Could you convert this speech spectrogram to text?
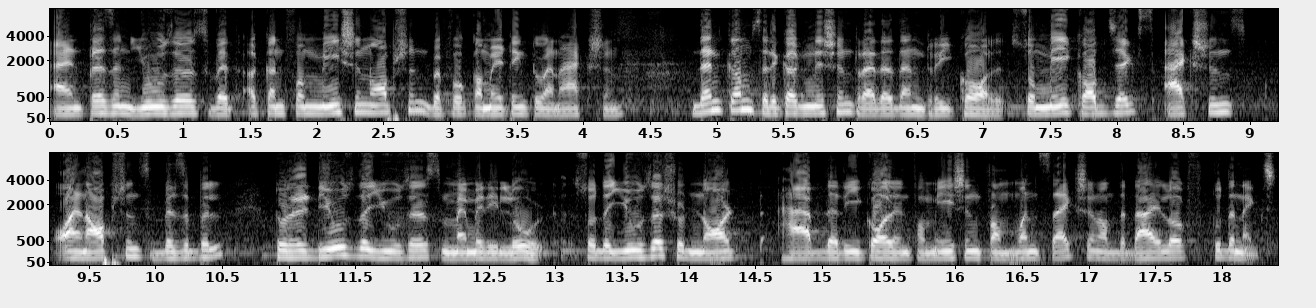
and present users with a confirmation option before committing to an action. Then comes recognition rather than recall. So make objects actions and options visible to reduce the user's memory load. So the user should not have the recall information from one section of the dialog to the next.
